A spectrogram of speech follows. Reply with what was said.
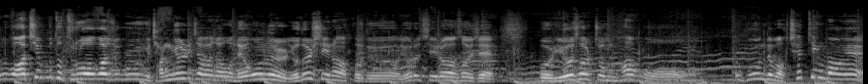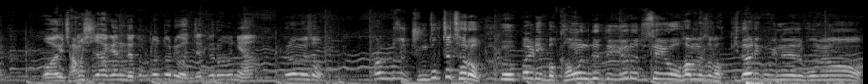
이거 아침부터 들어와가지고 장 열리자마자 어, 내가 오늘 8시에 일어났거든. 8시에 일어나서 이제 뭐 리허설 좀 하고 보는데 막 채팅방에 와 이 장 시작했는데 똘똘똘이 언제 들어오냐 이러면서 아니 무슨 중독자처럼 어, 빨리 막 강원대도 열어주세요 하면서 막 기다리고 있는 애들 보면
